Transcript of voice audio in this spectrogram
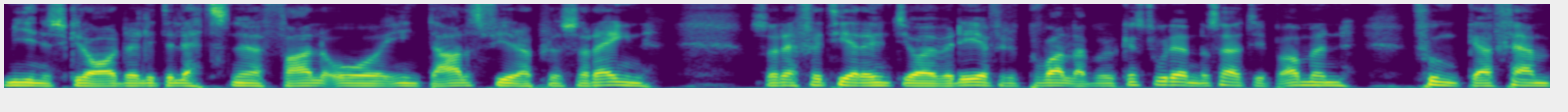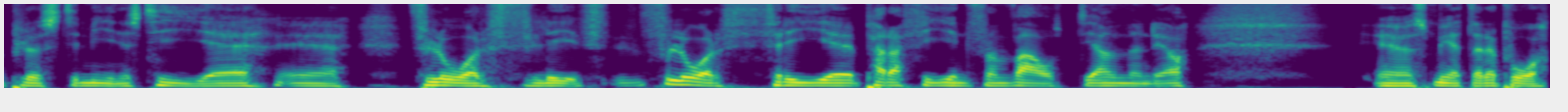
minusgrader, lite lätt snöfall och inte alls 4 plus och regn. Så reflekterar inte jag över det, för på vallaburken stod det ändå så här typ, ja men funkar 5 plus till minus 10, eh, fluorfri, fluorfri paraffin från Vauti använde jag eh, smetade på.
